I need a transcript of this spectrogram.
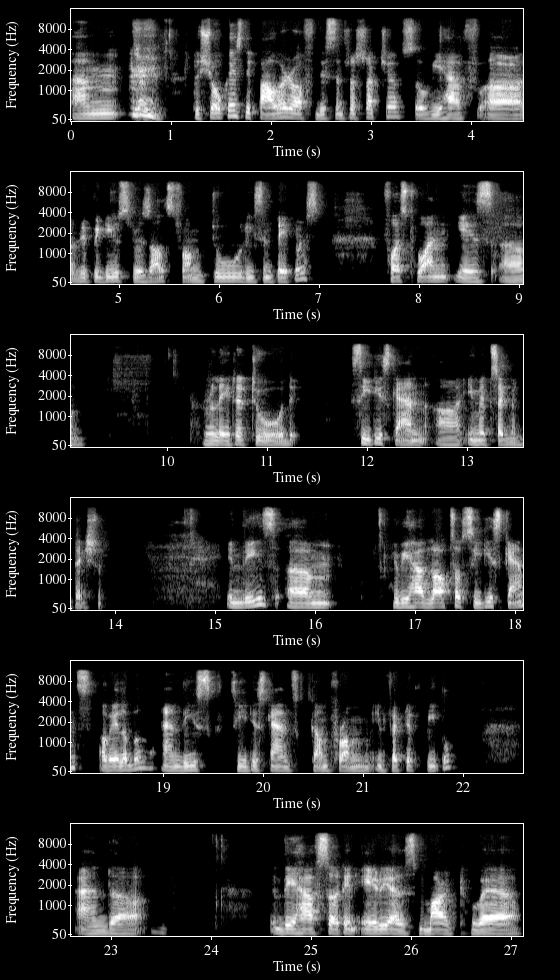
Um, to showcase the power of this infrastructure, so we have uh, reproduced results from two recent papers. First one is um, related to the CT scan uh, image segmentation. In these, um, we have lots of CT scans available, and these CT scans come from infected people. And uh, they have certain areas marked where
